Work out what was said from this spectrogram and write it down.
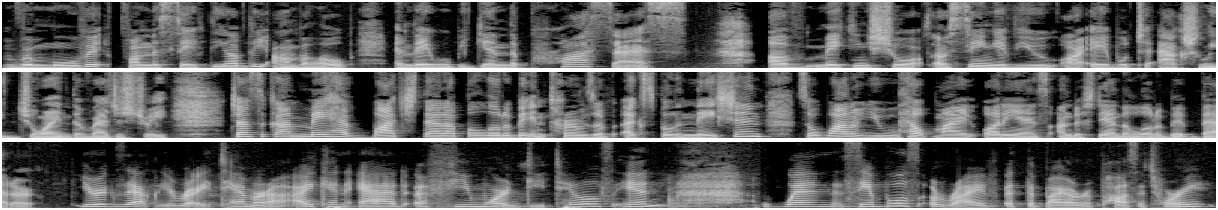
remove it from the safety of the envelope and they will begin the process of making sure or seeing if you are able to actually join the registry. Jessica, I may have botched that up a little bit in terms of explanation. So why don't you help my audience understand a little bit better? You're exactly right, Tamara. I can add a few more details in. When samples arrive at the biorepository,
